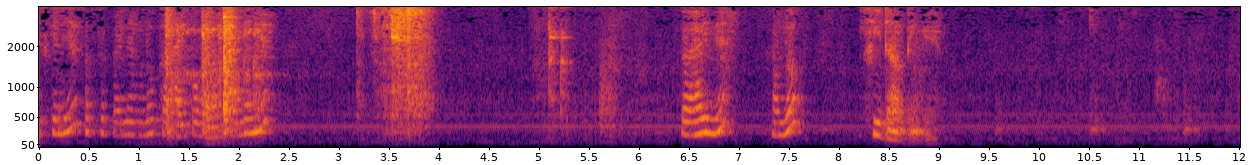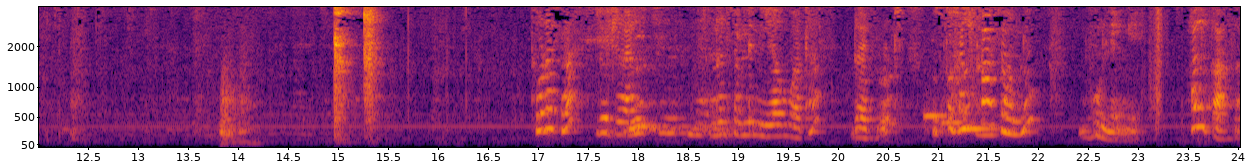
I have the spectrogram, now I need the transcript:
इसके लिए सबसे पहले हम लोग कढ़ाई को गर्म कर लेंगे। कढ़ाई में हम लोग घी डाल देंगे। थोड़ा सा जो ड्राई नट्स हमने लिया हुआ था ड्राई फ्रूट्स उसको हल्का सा हम लोग भून लेंगे। हल्का सा।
